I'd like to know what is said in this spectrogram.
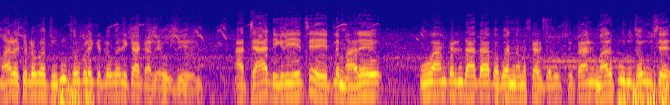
મારે કેટલોક જુદું થવું પડે કેટલોક એકાકાર રહેવું જોઈએ. આ ચાર ડિગ્રી એ છે એટલે મારે હું આમ કરીને દાદા ભગવાન નમસ્કાર કરું છું. કારણ કે મારે પૂરું થવું છે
